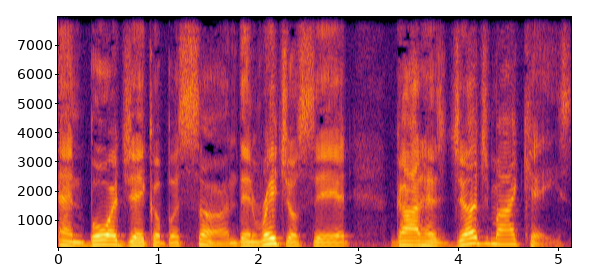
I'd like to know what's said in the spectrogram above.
and bore Jacob a son. Then Rachel said, God has judged my case,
